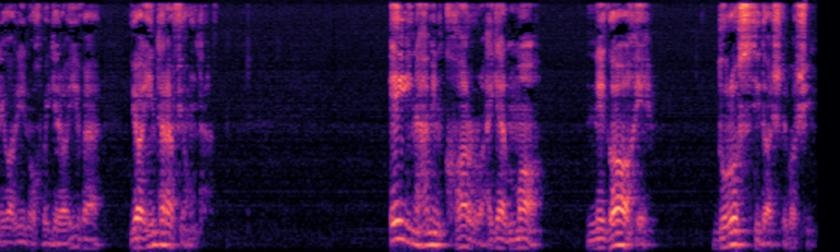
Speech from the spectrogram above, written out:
نگاری نخبه گرایی و یا این طرف یا اون طرف. این همین کار رو اگر ما نگاه درستی داشته باشیم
